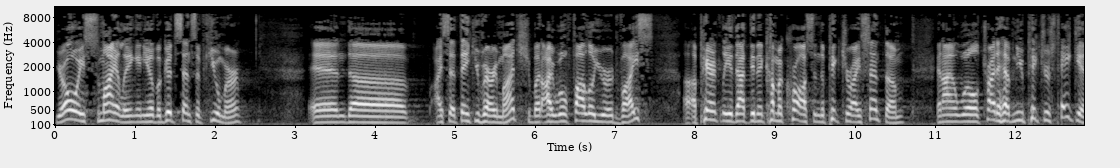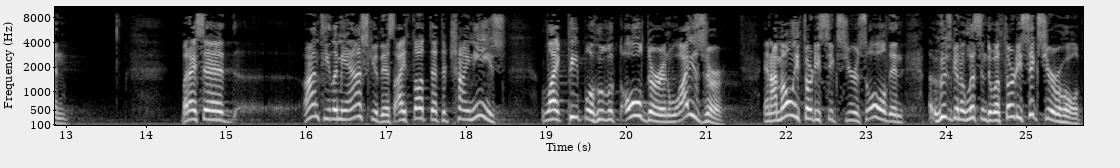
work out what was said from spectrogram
you're always smiling and you have a good sense of humor. And uh, I said, thank you very much, but I will follow your advice. Uh, apparently that didn't come across in the picture I sent them, and I will try to have new pictures taken. But I said, Auntie, let me ask you this. I thought that the Chinese like people who looked older and wiser. And I'm only 36 years old, and who's going to listen to a 36 year old?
